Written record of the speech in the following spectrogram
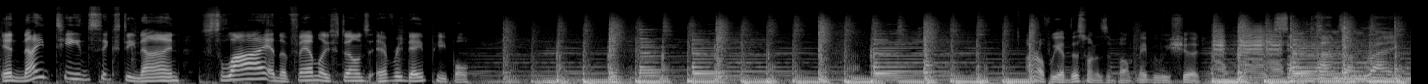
in 1969, Sly and the Family Stone's Everyday People. Don't know if we have this one as a bump. Maybe we should. Sometimes I'm right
